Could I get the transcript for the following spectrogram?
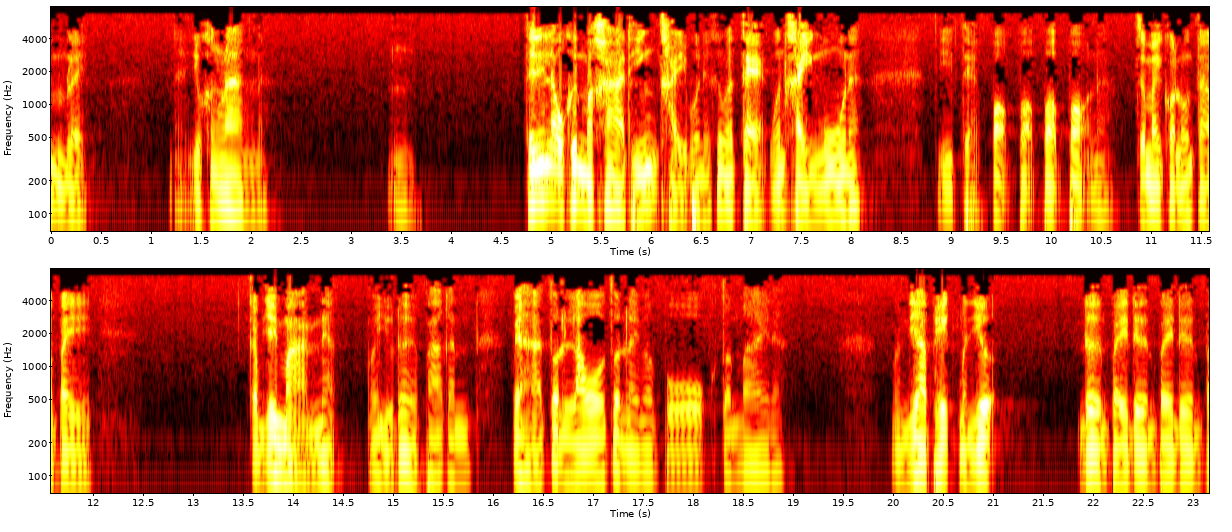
มเลยอยู่ข้างล่างนะอืมทีนี้เราขึ้นมาฆ่าทิ้งไข่พวกนี้ขึ้นมาแตกเหมือนไข่งูนะที่แตกเปาะเปาะเปาะเปาะนะสมัยก่อนลงตาไป กับยายหมานเนี่ยมาอยู่ด้วยพากันไปหาต้นเราต้นอะไรมาปลูกต้นไม้นะมันหญ้าเพกมันเยอะ เดินไปเดินไปเดินไป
